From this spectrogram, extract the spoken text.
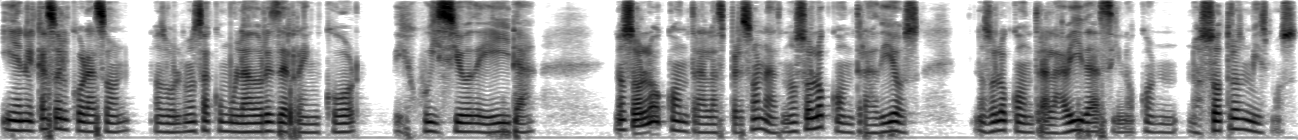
Y en el caso del corazón, nos volvemos acumuladores de rencor, de juicio, de ira, no solo contra las personas, no solo contra Dios, no solo contra la vida, sino con nosotros mismos.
